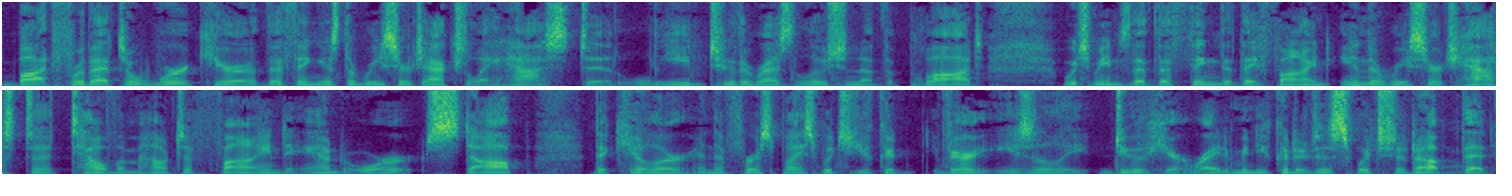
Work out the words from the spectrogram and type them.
But for that to work here the thing is the research actually has to lead to the resolution of the plot which means that the thing that they find in the research has to tell them how to find and or stop the killer in the first place which you could very easily do here right? I mean you could have just switched it up that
